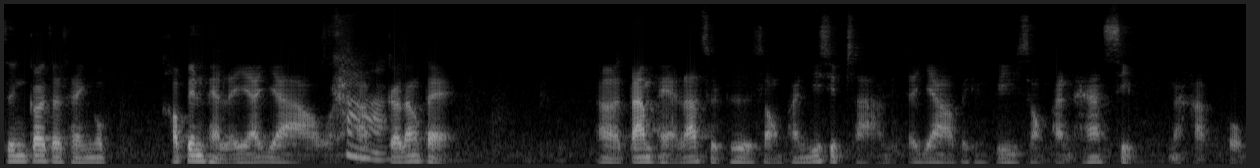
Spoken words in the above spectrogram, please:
ซึ่งก็จะใช้งบเขาเป็นแผนระยะยาวนะครับค่ะก็ตั้งแต่เอ่อตามแผนล่าสุดคือ 2023 จะยาวไปถึงปี 2050 นะครับผม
